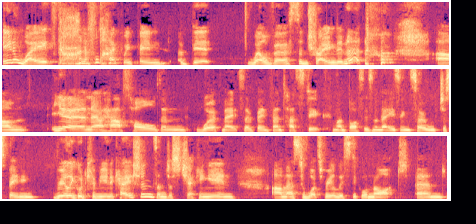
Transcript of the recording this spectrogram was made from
in a way, it's kind of like we've been a bit well versed and trained in it. um, yeah, and our household and workmates, they've been fantastic. My boss is amazing. So we've just been in really good communications and just checking in um, as to what's realistic or not. And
